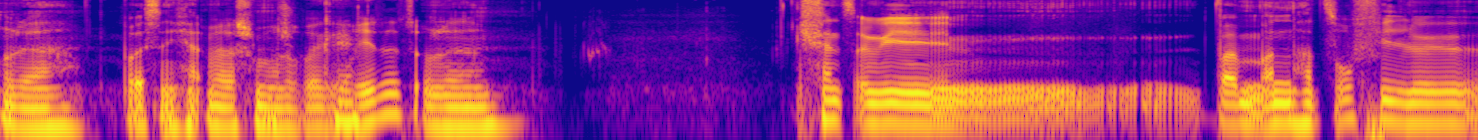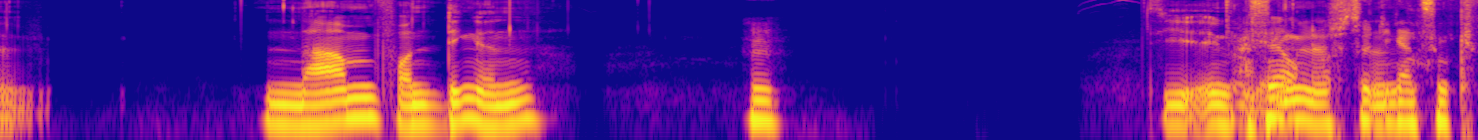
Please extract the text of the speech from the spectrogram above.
Oder, weiß nicht, hatten wir da schon mal drüber Okay. geredet? Oder ich fände es irgendwie, weil man hat so viele Namen von Dingen, Hm. die irgendwie Das sind auch Englisch oft so die sind. ganzen, Qu-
